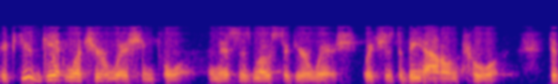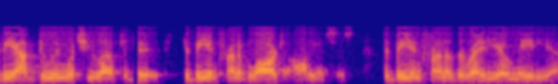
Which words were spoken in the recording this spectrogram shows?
If you get what you're wishing for, and this is most of your wish, which is to be out on tour, to be out doing what you love to do, to be in front of large audiences, to be in front of the radio media,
